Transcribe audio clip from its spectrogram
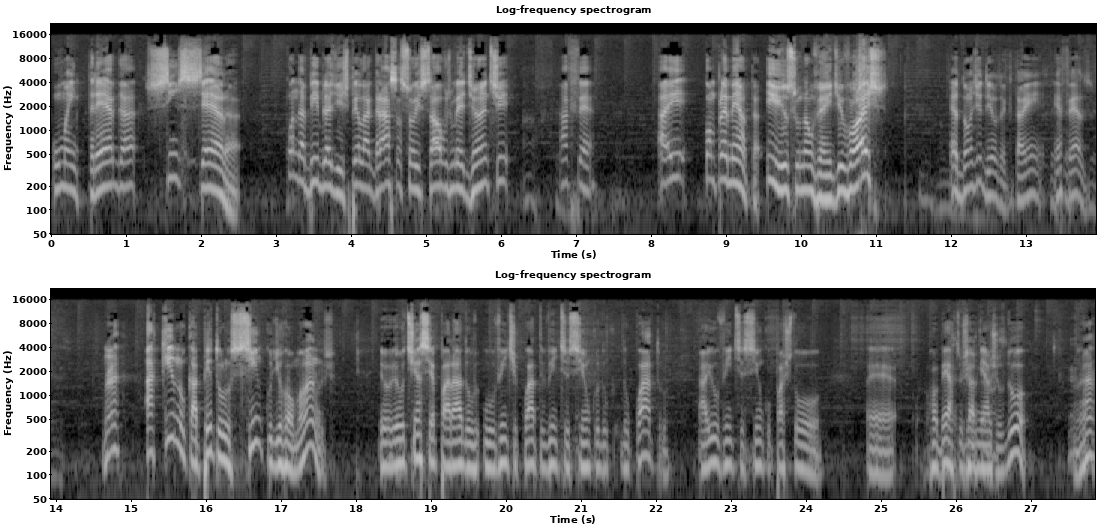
uma entrega sincera. Quando a Bíblia diz, pela graça sois salvos mediante a fé. Aí complementa, e isso não vem de vós, É dom de Deus, é que está em Efésios. Né? Aqui no capítulo 5 de Romanos, eu, eu tinha separado o 24 e 25 do, do 4, aí o 25 o pastor é, Roberto já me ajudou. Né?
